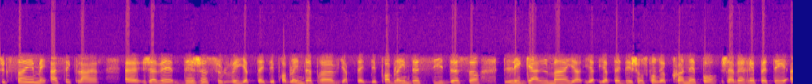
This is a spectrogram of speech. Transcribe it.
succincte mais assez claire. Euh, J'avais déjà soulevé, il y a peut-être des problèmes de preuve, il y a peut-être des problèmes de ci, de ça. Légalement, il y a, il y a- a peut-être des choses qu'on ne connaît pas. J'avais répété à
